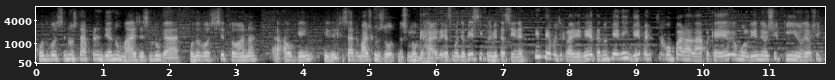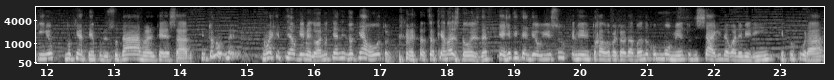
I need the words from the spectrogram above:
quando você não está aprendendo mais nesse lugar, quando você se torna alguém que sabe mais que os outros nesse lugar. Ele respondeu bem simplesmente assim, né? Em termos de clarineta, não tinha ninguém para a gente se comparar lá, porque eu e o Molino e o Chiquinho, né? O Chiquinho não tinha tempo de estudar, não era interessado. Então, não, não é que tinha alguém melhor, não tinha, não tinha outro. Só tinha nós dois, né? E a gente entendeu isso, gente tocava o repertório da banda como um momento de sair da Guarda-Mirim e procurar.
